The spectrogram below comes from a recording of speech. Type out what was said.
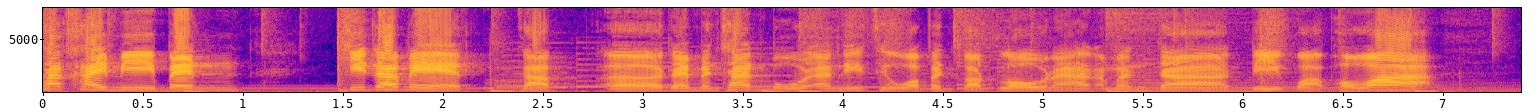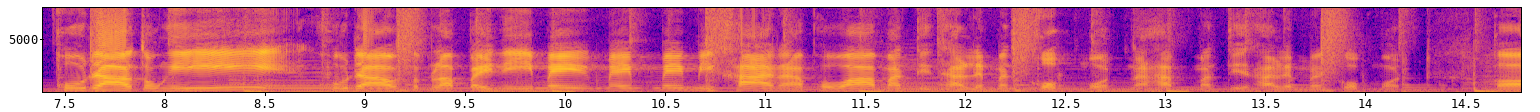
ถ้าใครมีเป็นคิดาเมจกับเอ่อ Dimension Boost อันนี้ถือว่าเป็น God Low นะ มันจะดีกว่า เพราะว่าคูดาวตรงนี้คูดาวสำหรับใบนี้ไม่ไม่ไม่มีค่านะ เพราะว่ามันติดทาเลนมันกบหมดนะครับ มันติดทาเลนมันกบหมด ก็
